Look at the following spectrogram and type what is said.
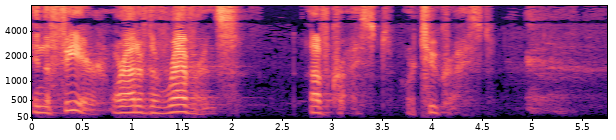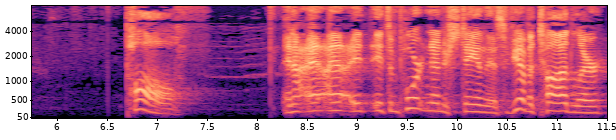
in the fear or out of the reverence of Christ or to Christ. Paul, and I, I, it's important to understand this. If you have a toddler,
